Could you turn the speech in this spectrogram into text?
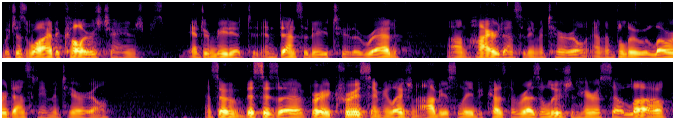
which is why the colors change, intermediate in density to the red um, higher density material and the blue lower density material. And so this is a very crude simulation, obviously, because the resolution here is so low,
